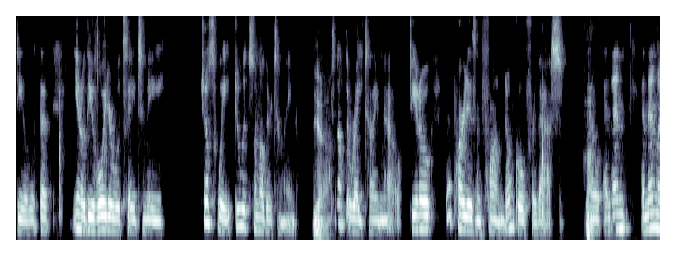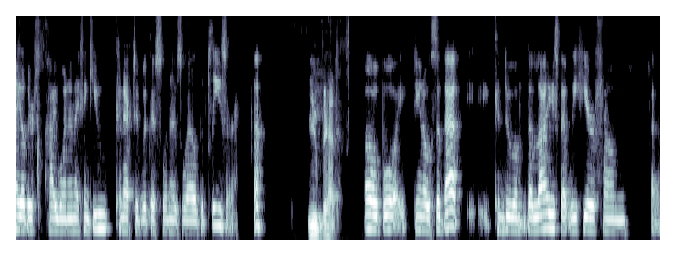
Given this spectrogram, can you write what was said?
deal with that. You know, the avoider would say to me, just wait, do it some other time. Yeah. It's not the right time now. Do you know that part isn't fun? Don't go for that you know and then and then my other high one and i think you connected with this one as well the pleaser you bet oh boy do you know so that can do um, the lies that we hear from uh,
